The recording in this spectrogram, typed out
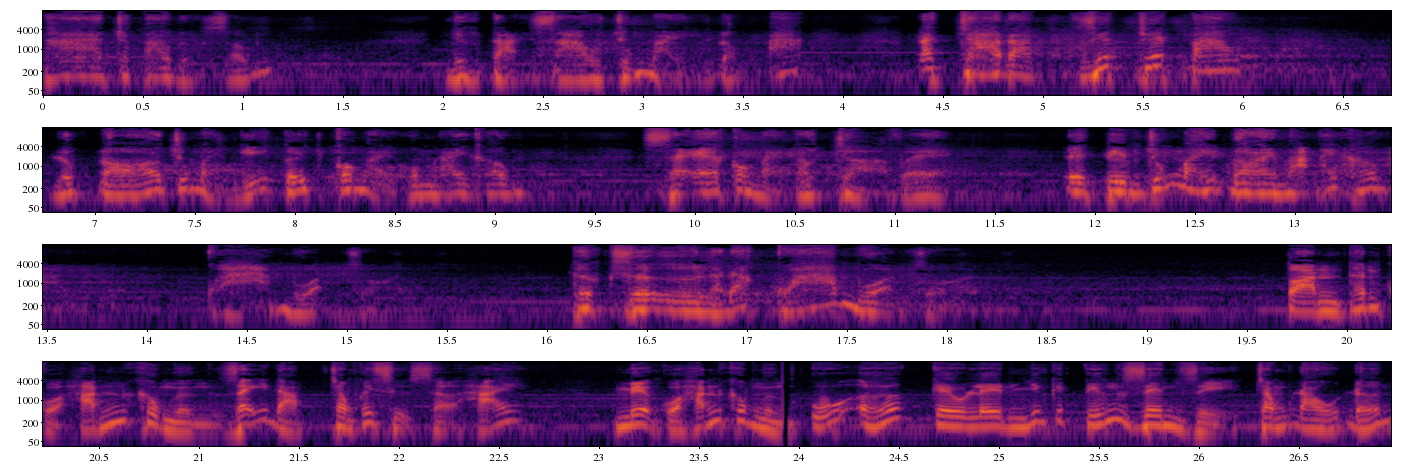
tha cho tao được sống. Nhưng tại sao chúng mày độc ác, đã trà đạp giết chết tao? Lúc đó chúng mày nghĩ tới có ngày hôm nay không? Sẽ có ngày tao trở về để tìm chúng mày đòi mạng hay không? Quá muộn rồi. Thực sự là đã quá muộn rồi. Toàn thân của hắn không ngừng giãy đạp trong cái sự sợ hãi, miệng của hắn không ngừng ú ớ kêu lên những cái tiếng rên rỉ trong đau đớn.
